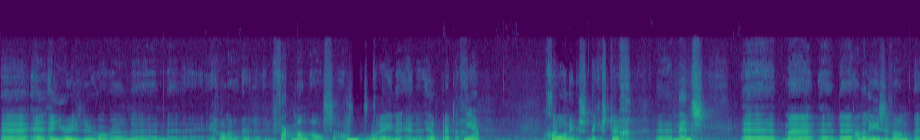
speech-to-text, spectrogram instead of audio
Ja. Eh, en, en Jury is natuurlijk ook een, eh, een, eh, echt wel een, een, een vakman als, als, als trainer en een heel prettig Ja, Gronings, een beetje stug eh, mens. Eh, maar eh, de analyse van eh,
